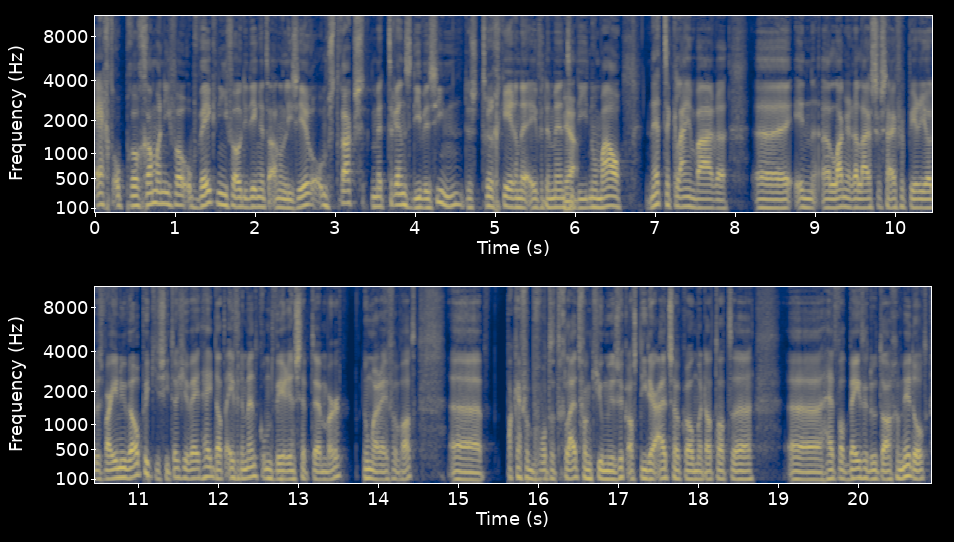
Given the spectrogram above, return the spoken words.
echt op programmaniveau, op weekniveau die dingen te analyseren. Om straks met trends die we zien, dus terugkerende evenementen ja. die normaal net te klein waren uh, in uh, langere luistercijferperiodes, waar je nu wel pikjes ziet. Als je weet, hey, dat evenement komt weer in september, noem maar even wat. Uh, pak even bijvoorbeeld het geluid van Q-Music. Als die eruit zou komen dat dat uh, uh, het wat beter doet dan gemiddeld.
